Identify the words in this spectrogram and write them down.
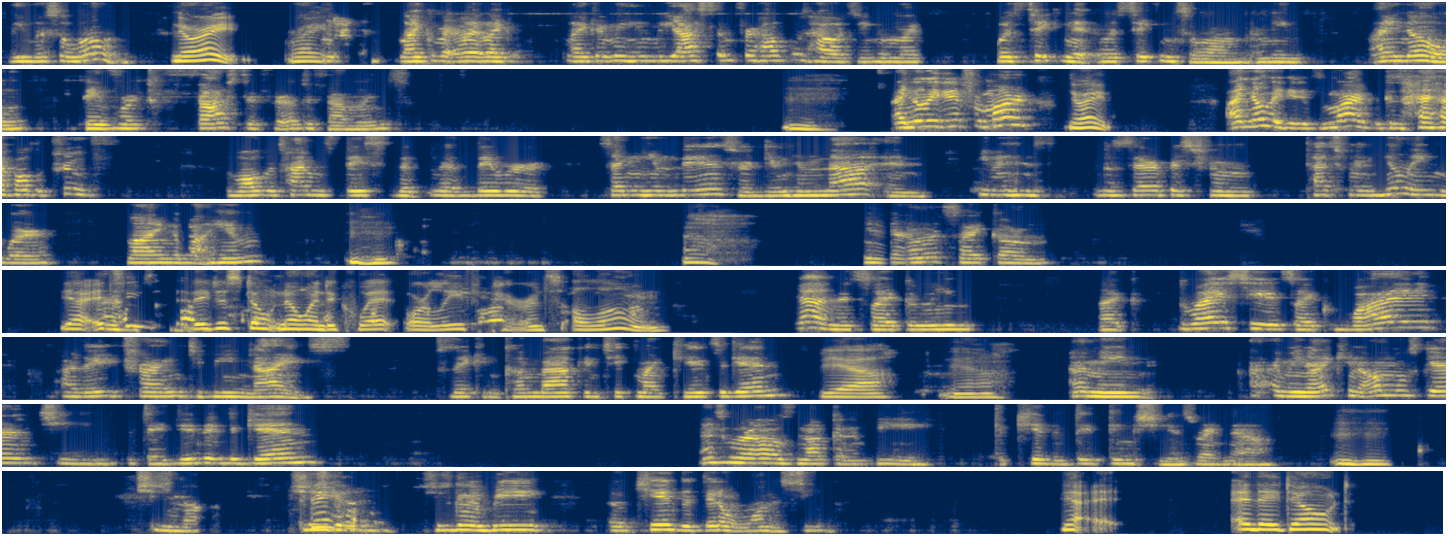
leave us alone. No, right, right. Like, like, like, like. I mean, we asked them for help with housing. I'm like, what's taking it? What's taking so long? I mean, I know they've worked faster for other families. Mm. I know they did it for Mark. Right. I know they did it for Mark because I have all the proof of all the times they that, that they were sending him this or giving him that, and even his the therapist from Touchman Healing were lying about him. Mm-hmm. You know, it's like um. Yeah, it seems they just don't know when to quit or leave parents alone. Yeah, and it's like I mean, like the way I see it, it's like why are they trying to be nice so they can come back and take my kids again? Yeah, yeah. I mean, I mean, I can almost guarantee if they did it again, Esmeralda's not going to be the kid that they think she is right now. Mm-hmm. She's not. She's gonna, have... she's gonna be a kid that they don't want to see. Yeah, and they don't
